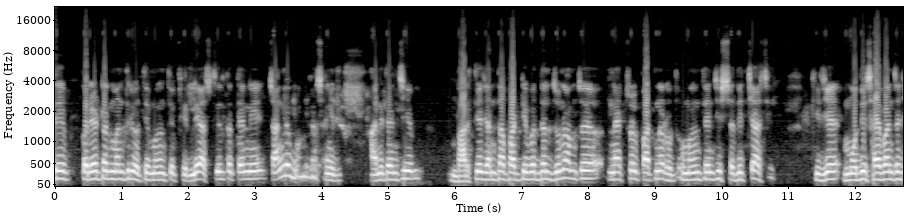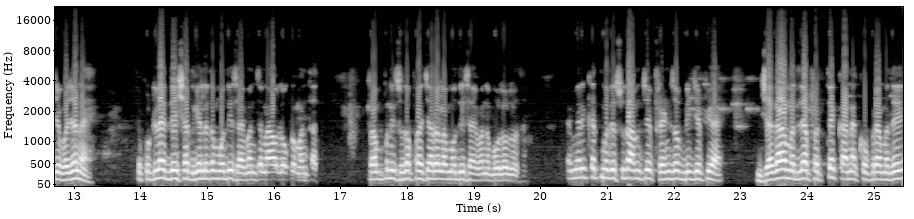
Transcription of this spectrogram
ते पर्यटन मंत्री होते म्हणून ते फिरले असतील तर त्यांनी चांगली भूमिका सांगितली. आणि त्यांची भारतीय जनता पार्टीबद्दल जुनं आमचं नॅचरल पार्टनर होतं म्हणून त्यांची सदिच्छा असेल की जे मोदी साहेबांचं जे वजन आहे ते कुठल्याच देशात गेलं तर मोदी साहेबांचं नाव लोक म्हणतात. ट्रम्पनी सुद्धा प्रचाराला मोदी साहेबांना बोलवलं होतं. अमेरिकेतमध्ये सुद्धा आमचे फ्रेंड्स ऑफ बीजेपी आहे. जगामधल्या प्रत्येक कानाकोपऱ्यामध्ये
